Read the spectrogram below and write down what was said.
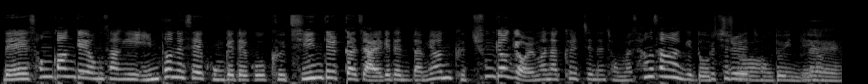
내 성관계 영상이 인터넷에 공개되고 그 지인들까지 알게 된다면 그 충격이 얼마나 클지는 정말 상상하기도 그렇죠. 싫을 정도인데요. 네.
